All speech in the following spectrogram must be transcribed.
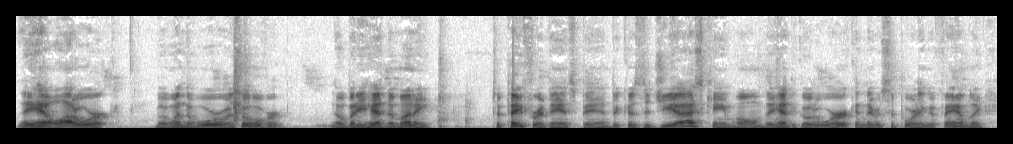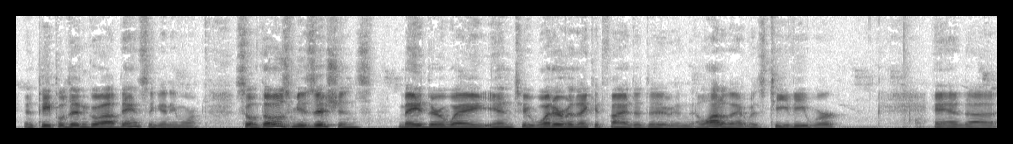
they had a lot of work, but when the war was over, nobody had the money to pay for a dance band because the GIs came home, they had to go to work and they were supporting a family, and people didn't go out dancing anymore. So those musicians made their way into whatever they could find to do, and a lot of that was TV work. And uh,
